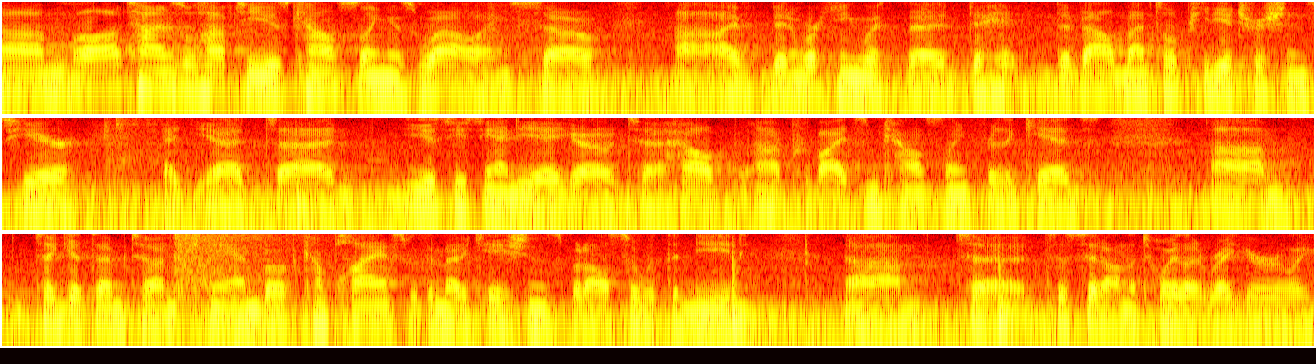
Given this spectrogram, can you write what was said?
um, a lot of times we'll have to use counseling as well. And so uh, I've been working with the de developmental pediatricians here at, at uh, UC San Diego to help uh, provide some counseling for the kids um, to get them to understand both compliance with the medications but also with the need um, to, to sit on the toilet regularly.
